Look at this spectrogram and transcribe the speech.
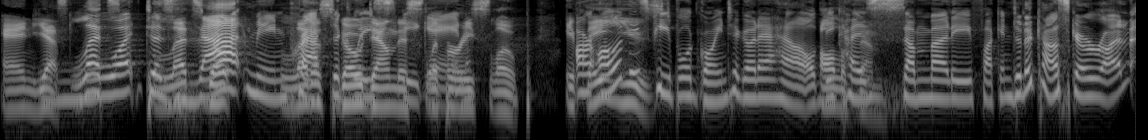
And yes, let's what does let's that go, mean? Let us go down this speaking? slippery slope. If Are all of these people going to go to hell because somebody fucking did a Costco run?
